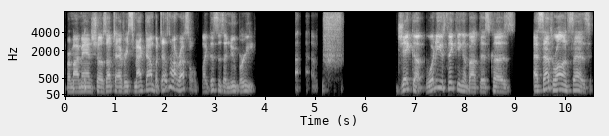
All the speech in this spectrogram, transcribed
Where my man shows up to every SmackDown but does not wrestle. Like this is a new breed. Uh, Jacob, what are you thinking about this? Because as Seth Rollins says,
